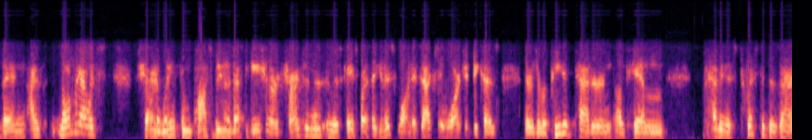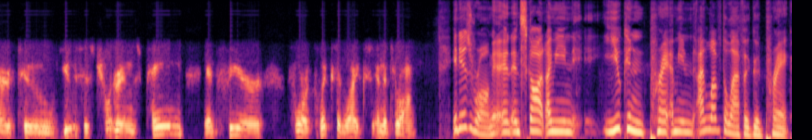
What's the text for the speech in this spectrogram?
then I normally I would shy away from possibly an investigation or a charge in this, in this case. But I think in this one, it's actually warranted because there's a repeated pattern of him having this twisted desire to use his children's pain and fear for clicks and likes, and it's wrong. It is wrong. And and Scott, I mean, you can prank. I mean, I love to laugh at a good prank.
